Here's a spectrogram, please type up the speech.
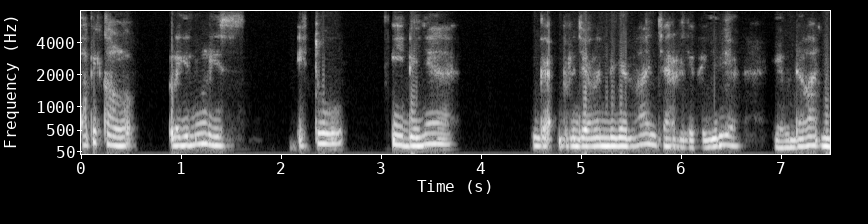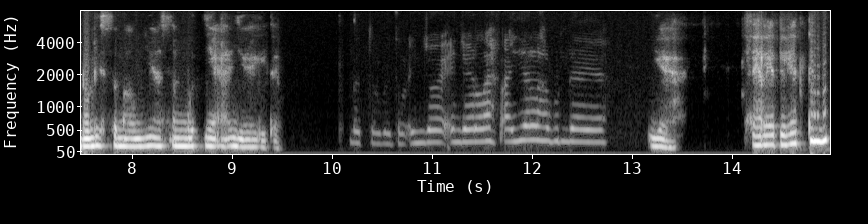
Tapi kalau lagi nulis itu idenya nggak berjalan dengan lancar gitu. Jadi ya ya udahlah nulis semaunya, semutnya aja gitu. Betul betul. Enjoy enjoy life aja lah Bunda ya. Iya, saya lihat-lihat kan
